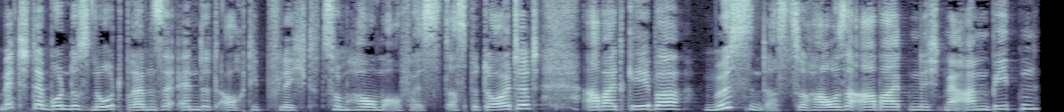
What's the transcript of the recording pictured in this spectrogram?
Mit der Bundesnotbremse endet auch die Pflicht zum Homeoffice. Das bedeutet, Arbeitgeber müssen das Zuhausearbeiten nicht mehr anbieten,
